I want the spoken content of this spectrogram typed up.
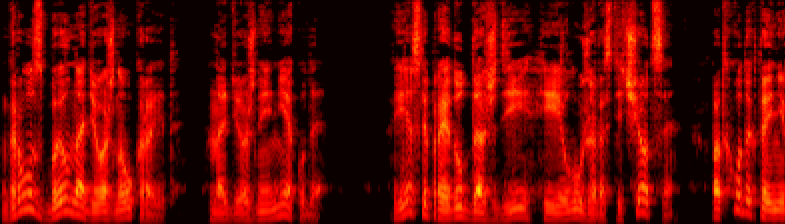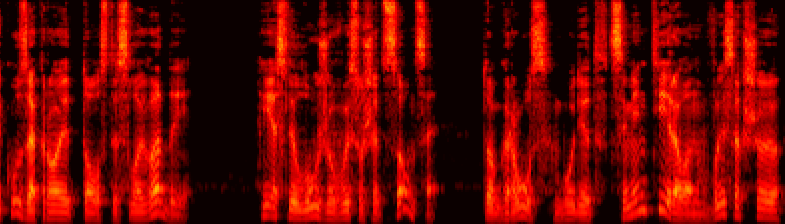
Груз был надежно укрыт. Надежнее некуда. Если пройдут дожди и лужа растечется, подходы к тайнику закроет толстый слой воды. Если лужу высушит солнце, то груз будет вцементирован в высохшую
